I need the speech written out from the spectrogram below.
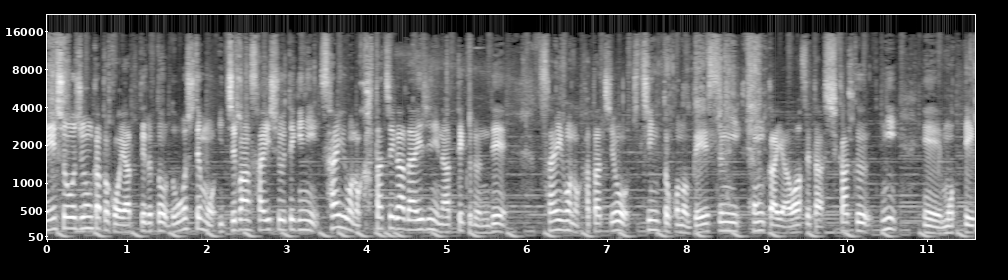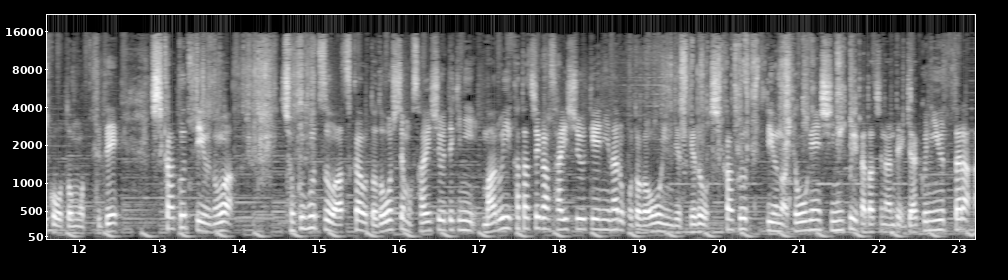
継承順化とかをやってるとどうしても一番最終的に最後の形が大事になってくるんで最後の形をきちんとこのベースに今回合わせた四角に、え、持っていこうと思ってて四角っていうのは植物を扱うとどうしても最終的に丸い形が最終形になることが多いんですけど四角っていうのは表現しにくい形なんで逆に言ったら、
